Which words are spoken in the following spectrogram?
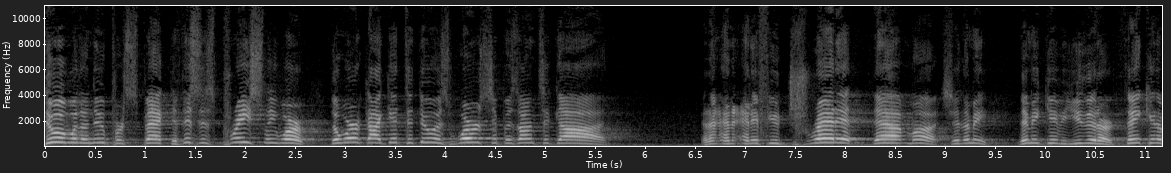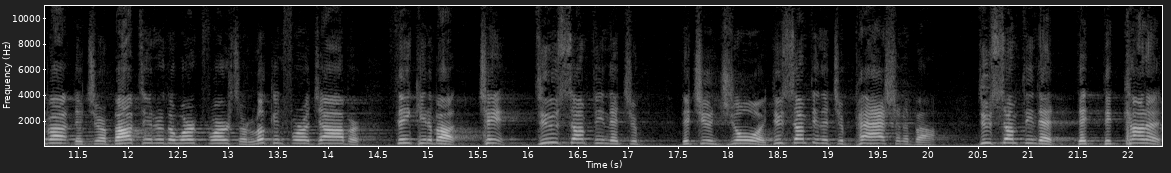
Do it with a new perspective. This is priestly work. The work I get to do is worship is unto God. And, and, and if you dread it that much, let me, let me give you, you that are thinking about that you're about to enter the workforce or looking for a job or thinking about change, do something that you that you enjoy. Do something that you're passionate about. Do something that that, that kind of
